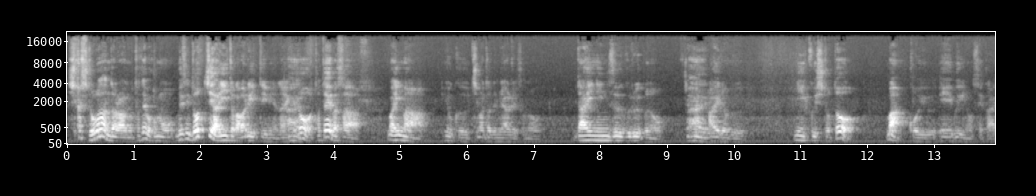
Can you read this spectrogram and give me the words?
しかしどうなんだろうあの例えばこの別にどっちがいいとか悪いっていう意味じゃないけど、例えばさ、まあ、今よく巷で見られるその大人数グループのはい。アイドルに行く人と、まあこういう AV の世界、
